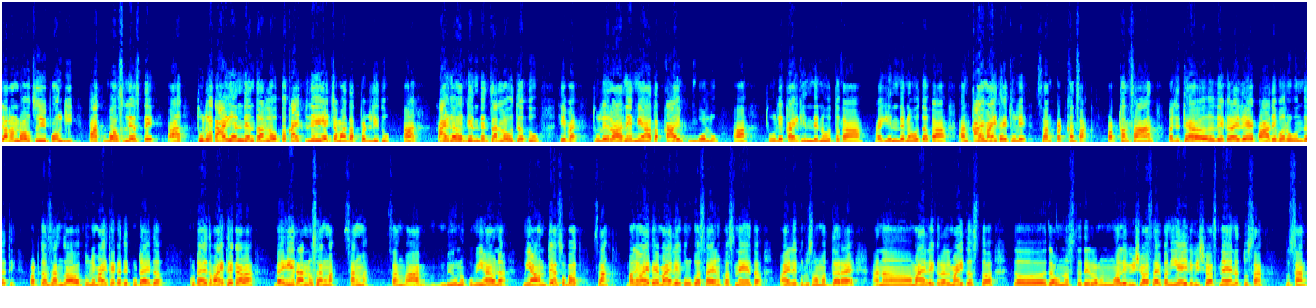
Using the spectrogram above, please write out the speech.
जगन भाऊची ही पोरगी पाच बसले असते. हा? तुला काय घेणं चाललं होतं? काय तुला याच्या मधात पडली तू? हा? काय घेणं चाललं होतं तू? हे बाय तुले राणे मी आता काय बोलू? हा? तुले काय घेणं होतं का? काय घेणं होतं का? आणि काय माहीत आहे तुले? सांग पटकन सांग. पटकन सांग म्हणजे त्या लेकरायले पाले बरोबर होऊन जाते. पटकन सांग तुला माहिती आहे का ते कुठं आहे तर? कुठं आहे माहिती आहे का बा? बाई रानू सांग ना सांग ना सांग ना. भिऊ नको मी आव ना मी आव त्यासोबत. सांग मला माहिती आहे मायलेकरू कसं आहे कसं नाही येतं मायलेकरू समजदार आहे. आणि मायलेकराला माहीत असतं तर जाऊन असतं त्याला मला विश्वास आहे पण यायला विश्वास नाही. ना तू सांग तू सांग.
